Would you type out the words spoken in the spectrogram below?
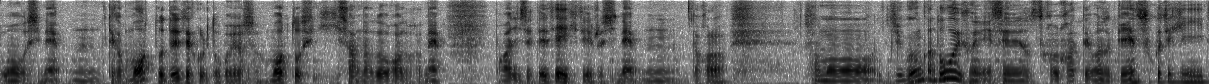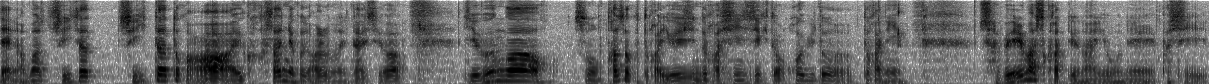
思うしね。うん。てか、もっと出てくると思いますよ。もっと悲惨な動画とかね。まあ実際出てきているしね。うん。だから、その自分がどういうふうに SNS を使うかってまず原則的に言いたいのはまずツイッターツイッターとかああいう拡散力のあるものに対しては自分がその家族とか友人とか親戚とか恋人とかに喋れますかっていう内容をねやっぱし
